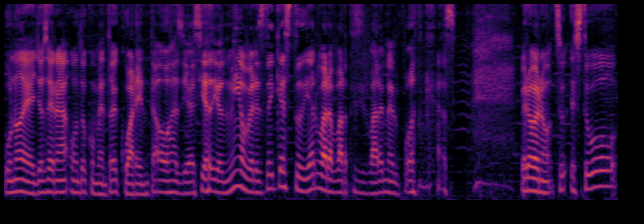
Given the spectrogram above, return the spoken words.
Uno de ellos era un documento de 40 hojas. Yo decía, Dios mío, pero esto hay que estudiar para participar en el podcast. Pero bueno, estuvo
